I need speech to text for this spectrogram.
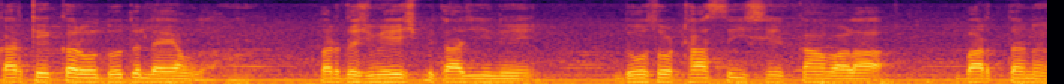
ਕਰਕੇ ਘਰੋਂ ਦੁੱਧ ਲੈ ਆਉਂਦਾ ਹਾਂ। ਪਰ ਦਸ਼ਮੇਸ਼ ਪਿਤਾ ਜੀ ਨੇ 288 ਸੇਕਾਂ ਵਾਲਾ ਬਰਤਨ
